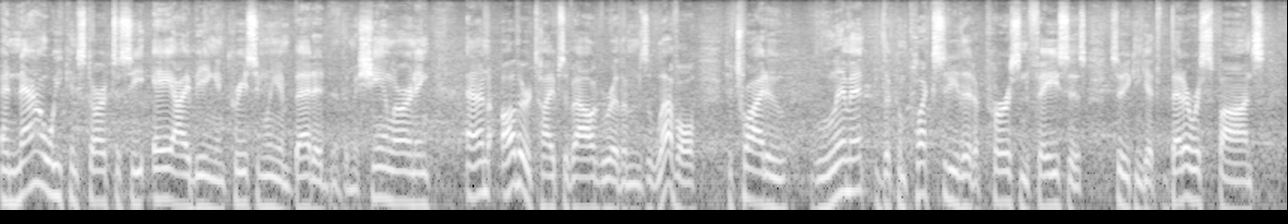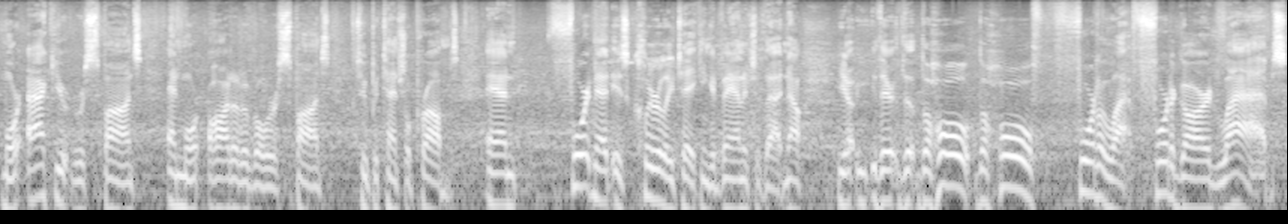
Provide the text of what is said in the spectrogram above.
And now we can start to see AI being increasingly embedded at the machine learning and other types of algorithms level to try to limit the complexity that a person faces so you can get better response, more accurate response, and more auditable response to potential problems. And Fortinet is clearly taking advantage of that. Now, you know, the, the whole, the whole FortiGuard labs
